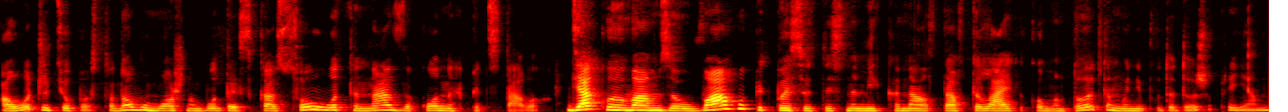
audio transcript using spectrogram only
а отже, цю постанову можна буде скасовувати на законних підставах. Дякую вам за увагу. Підписуйтесь на мій канал, ставте лайки, коментуйте. Мені буде дуже приємно.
